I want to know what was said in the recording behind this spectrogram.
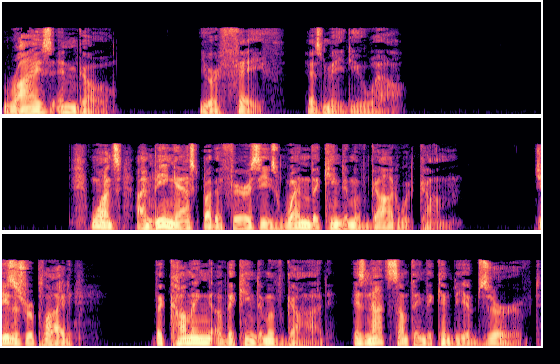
rise and go. Your faith has made you well. Once on being asked by the pharisees when the kingdom of god would come jesus replied the coming of the kingdom of god is not something that can be observed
